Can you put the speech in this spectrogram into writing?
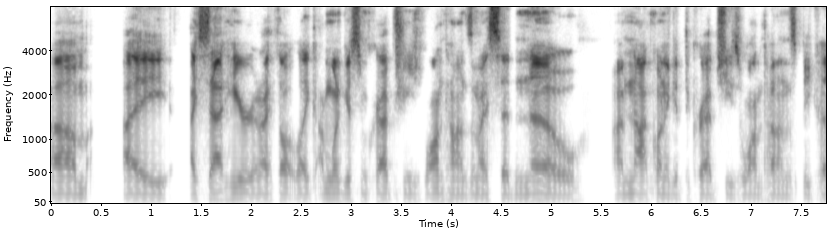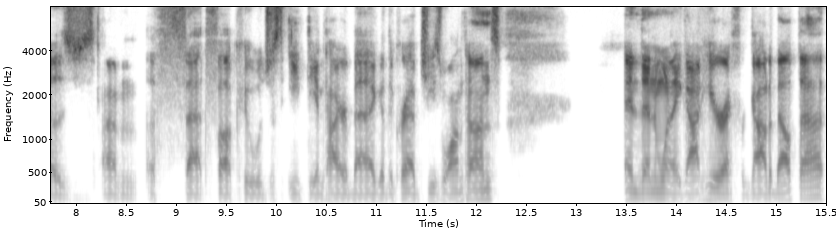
um, I I sat here and I thought like I'm going to get some crab cheese wontons, and I said no, I'm not going to get the crab cheese wontons because I'm a fat fuck who will just eat the entire bag of the crab cheese wontons. And then when I got here, I forgot about that.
